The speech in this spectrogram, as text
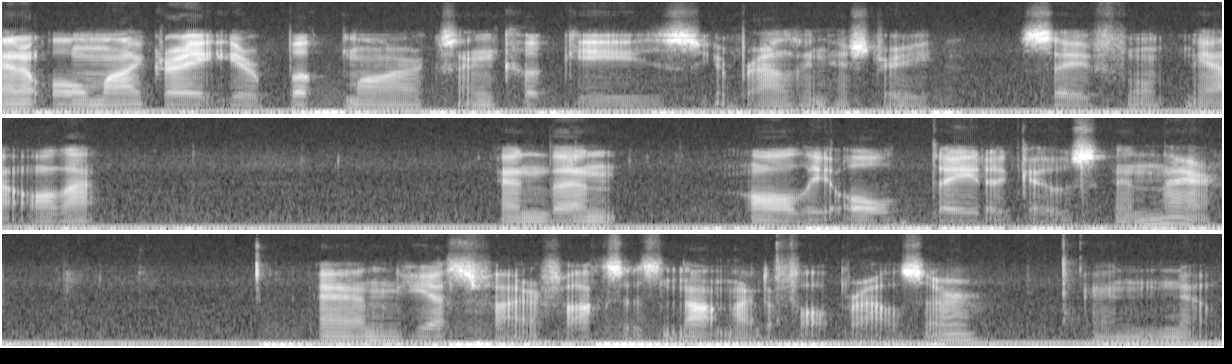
and it will migrate your bookmarks and cookies, your browsing history, save, yeah, all that. And then all the old data goes in there. And yes, Firefox is not my default browser, and no.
